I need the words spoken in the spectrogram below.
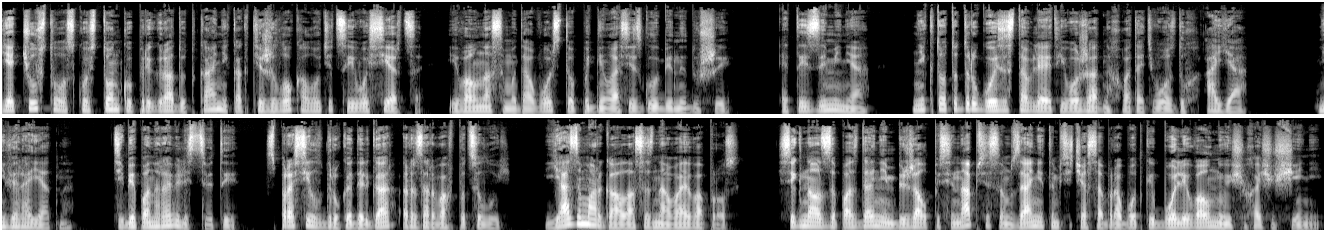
Я чувствовала сквозь тонкую преграду ткани, как тяжело колотится его сердце, и волна самодовольства поднялась из глубины души. Это из-за меня. Не кто-то другой заставляет его жадно хватать воздух, а я. Невероятно. «Тебе понравились цветы?» — спросил вдруг Эдельгар, разорвав поцелуй. Я заморгала, осознавая вопрос. Сигнал с запозданием бежал по синапсисам, занятым сейчас обработкой более волнующих ощущений.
